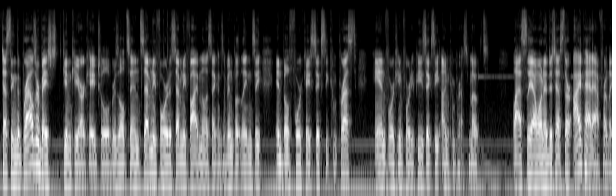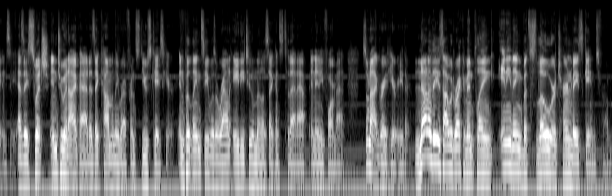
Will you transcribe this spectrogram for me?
Testing the browser-based Genki Arcade tool results in 74 to 75 milliseconds of input latency in both 4K 60 compressed and 1440p 60 uncompressed modes. Lastly, I wanted to test their iPad app for latency, as a switch into an iPad is a commonly referenced use case here. Input latency was around 82 milliseconds to that app in any format, so not great here either. None of these I would recommend playing anything but slow or turn-based games from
